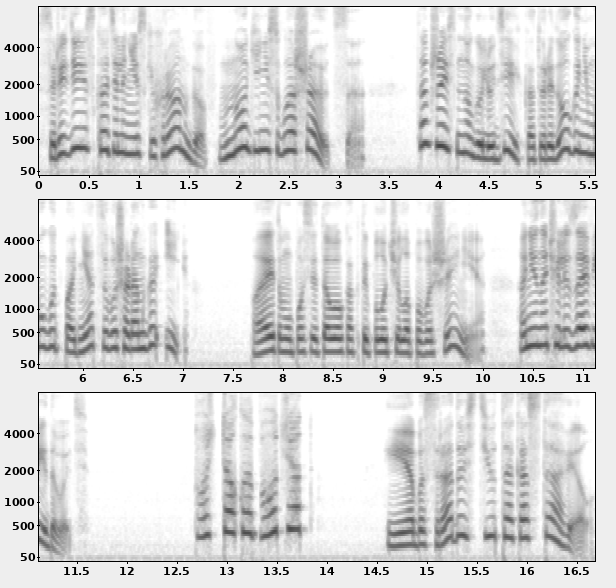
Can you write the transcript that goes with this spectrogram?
Среди искателей низких рангов многие не соглашаются. Также есть много людей, которые долго не могут подняться выше ранга И. Поэтому после того, как ты получила повышение, они начали завидовать. Пусть так и будет. Я бы с радостью так оставил.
